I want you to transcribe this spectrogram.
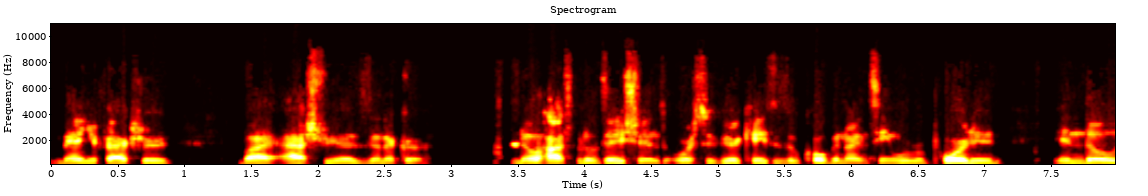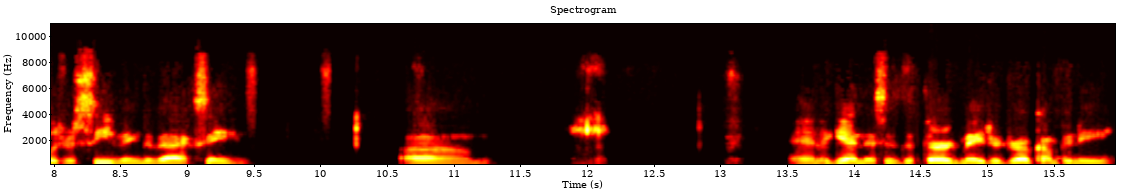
manufactured by AstraZeneca. No hospitalizations or severe cases of COVID 19 were reported in those receiving the vaccine. Um, And again, this is the third major drug company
